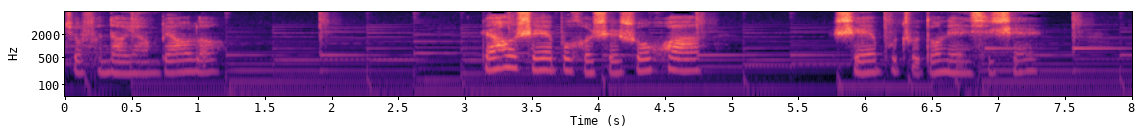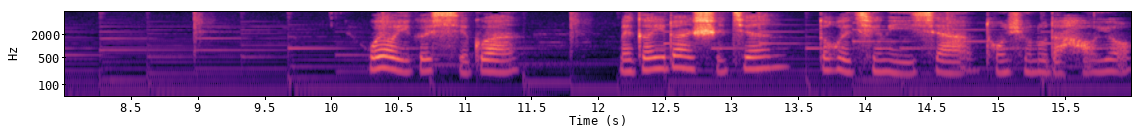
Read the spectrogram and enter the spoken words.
就分道扬镳了？然后谁也不和谁说话，谁也不主动联系谁。我有一个习惯，每隔一段时间都会清理一下通讯录的好友，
